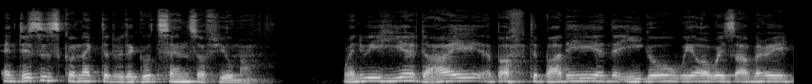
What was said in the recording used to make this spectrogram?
And this is connected with a good sense of humor. When we hear die about the body and the ego, we always are very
